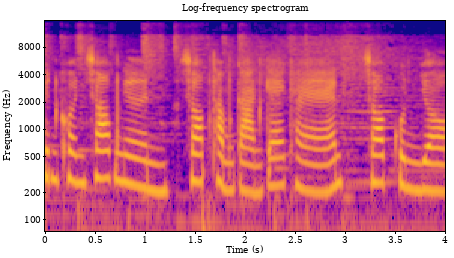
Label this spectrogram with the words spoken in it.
เป็นคนชอบเงิน ชอบทำการแก้แค้น ชอบคนยอ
